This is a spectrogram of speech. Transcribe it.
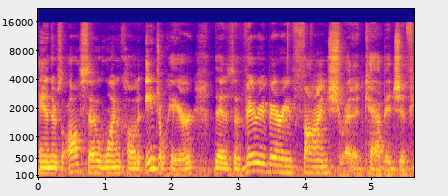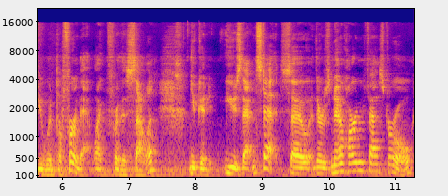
And there's also one called angel hair that is a very, very fine shredded cabbage if you would prefer that. Like for this salad, you could use that instead. So there's no hard and fast rule.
